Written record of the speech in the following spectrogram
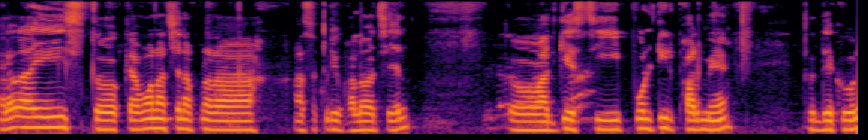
হ্যালো গাইস তো কেমন আছেন আপনারা? আশা করি ভালো আছেন। তো আজকে এসেছি পোলট্রির ফার্মে তো দেখুন,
